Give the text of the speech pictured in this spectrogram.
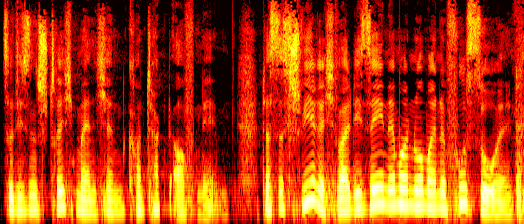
zu diesen Strichmännchen Kontakt aufnehmen. Das ist schwierig, weil die sehen immer nur meine Fußsohlen.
